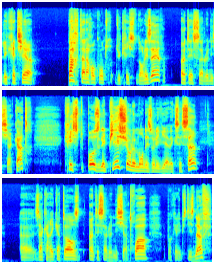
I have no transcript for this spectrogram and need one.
Les chrétiens partent à la rencontre du Christ dans les airs, 1 Thessaloniciens 4. Christ pose les pieds sur le mont des Oliviers avec ses saints, euh, Zacharie 14, 1 Thessaloniciens 3, Apocalypse 19.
